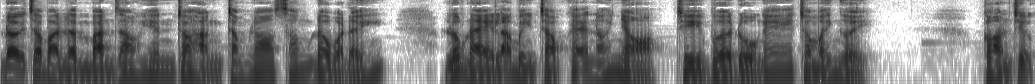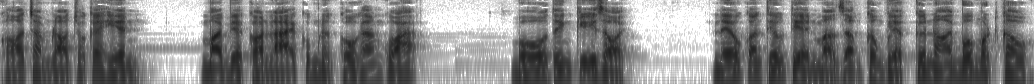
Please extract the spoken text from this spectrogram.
Đợi cho bà Lầm bàn giao hiên cho hàng trăm lo xong đâu vào đấy. Lúc này Lão Bình chọc khẽ nói nhỏ, chỉ vừa đủ nghe cho mấy người. Còn chịu khó chăm lo cho cái hiên, mọi việc còn lại cũng đừng cố gắng quá. Bố tính kỹ rồi. Nếu con thiếu tiền mở rộng công việc cứ nói bố một câu.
